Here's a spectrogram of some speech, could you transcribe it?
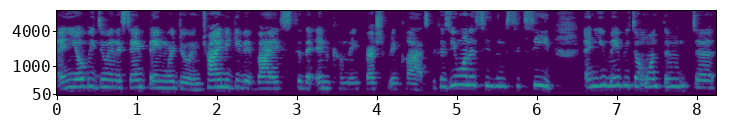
and you'll be doing the same thing we're doing, trying to give advice to the incoming freshman class because you want to see them succeed and you maybe don't want them to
